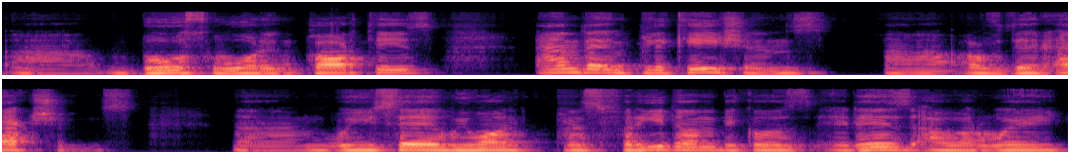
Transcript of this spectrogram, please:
uh, both warring parties and the implications uh, of their actions. Um, we say we want press freedom because it is our way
